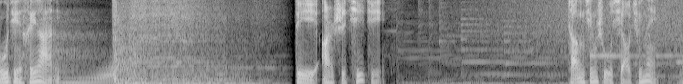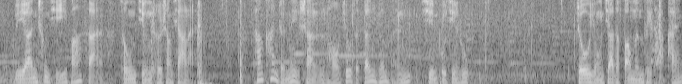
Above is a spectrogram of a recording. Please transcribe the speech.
无尽黑暗，第二十七集。长青树小区内，李安撑起一把伞，从警车上下来。他看着那扇老旧的单元门，信步进入。周勇家的房门被打开，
